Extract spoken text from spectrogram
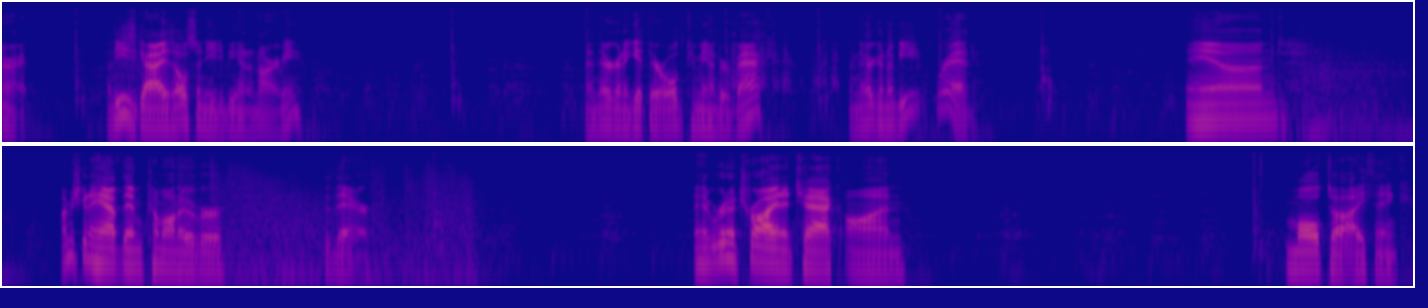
Alright. These guys also need to be in an army. And they're going to get their old commander back. And they're going to be red. And... I'm just going to have them come on over to there. And we're going to try an attack on... Malta, I think.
